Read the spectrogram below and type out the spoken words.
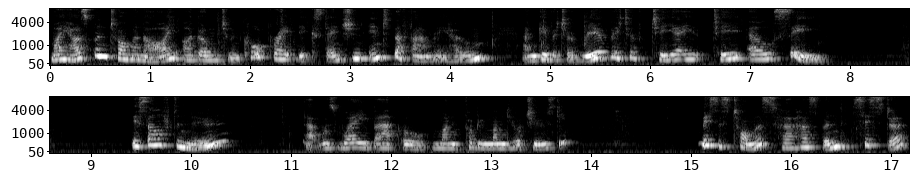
My husband Tom and I are going to incorporate the extension into the family home and give it a real bit of TLC. This afternoon, that was way back, or oh, probably Monday or Tuesday. Mrs. Thomas, her husband, sister,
